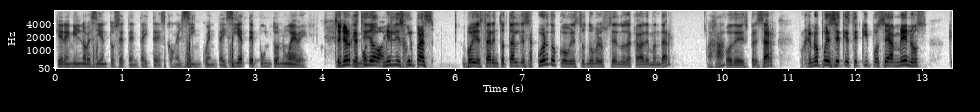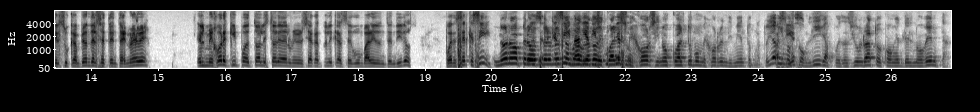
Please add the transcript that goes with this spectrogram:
que era en 1973, con el 57.9. Señor Castillo, otro mil disculpas. Voy a estar en total desacuerdo con estos números que usted nos acaba de mandar Ajá. o de expresar, porque no puede ser que este equipo sea menos que el subcampeón del 79, el mejor equipo de toda la historia de la Universidad Católica, según varios entendidos. Puede ser que sí. No, no, pero, pero que no sí, estamos nadie hablando de cuál es mejor, sino cuál tuvo mejor rendimiento, Pato. Ya Así vimos es. con Liga, pues hace un rato con el del 90.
